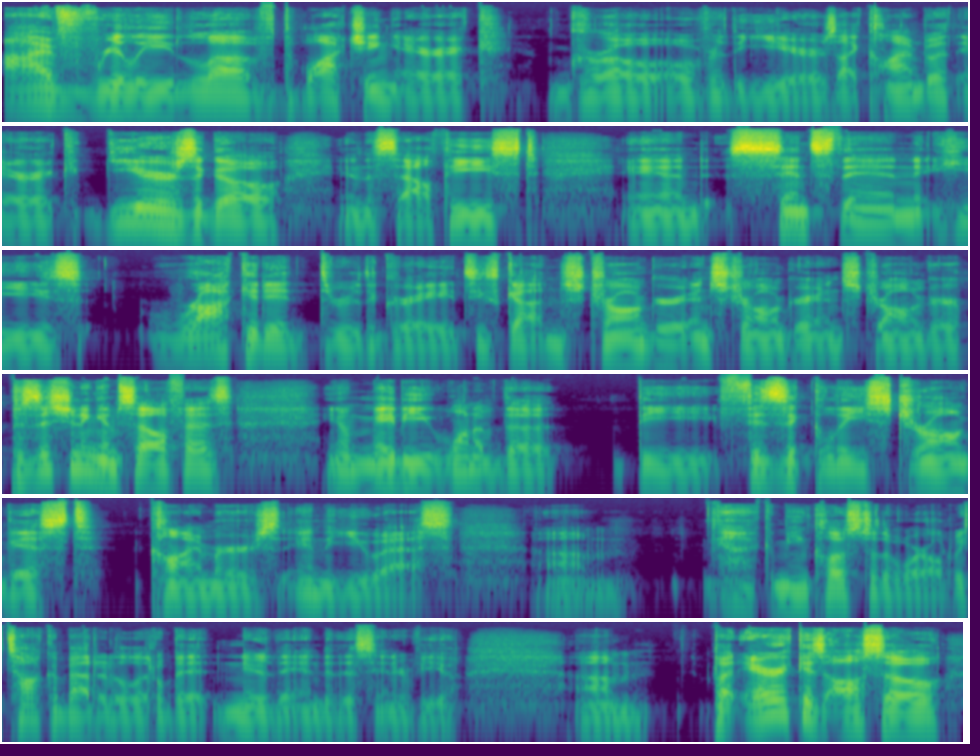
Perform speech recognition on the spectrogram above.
I've really loved watching Eric grow over the years. I climbed with Eric years ago in the Southeast, and since then, he's rocketed through the grades. He's gotten stronger and stronger and stronger, positioning himself as, you know, maybe one of the the physically strongest climbers in the U.S. Um, I mean, close to the world. We talk about it a little bit near the end of this interview. Um, but Eric is also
